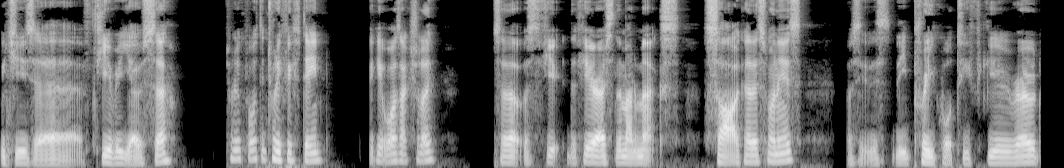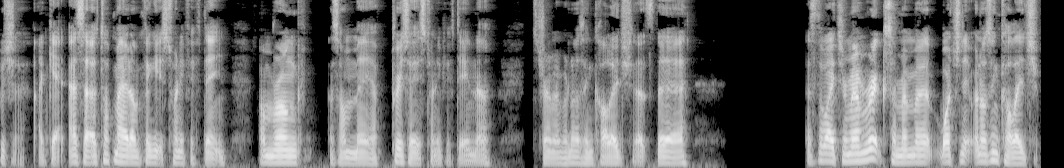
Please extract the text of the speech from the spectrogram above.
which is uh, Furiosa. 2014, 2015, I think it was actually. So that was Fu- the Furious and the Mad Max saga. This one is obviously this the prequel to Fury Road, which I, I get. As at the top of my head, I'm thinking it's 2015. If I'm wrong. That's on me. I'm pretty sure it's 2015 though. Just remember when I was in college. That's the that's the way to remember it because I remember watching it when I was in college.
